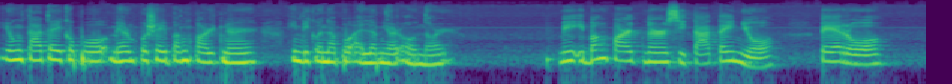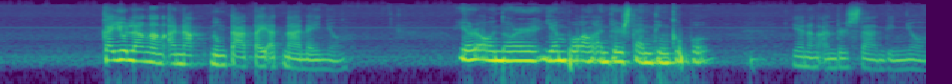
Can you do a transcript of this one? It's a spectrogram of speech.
Yung tatay ko po, meron po siya ibang partner. Hindi ko na po alam, Your Honor. May ibang partner si tatay niyo, pero kayo lang ang anak ng tatay at nanay niyo. Your Honor, yan po ang understanding ko po. Yan ang understanding niyo.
